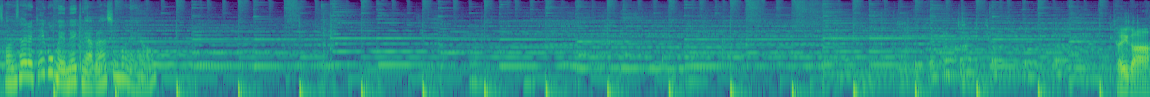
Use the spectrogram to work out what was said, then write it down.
전세를 끼고 매매 계약을 하신 거네요. 저희가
